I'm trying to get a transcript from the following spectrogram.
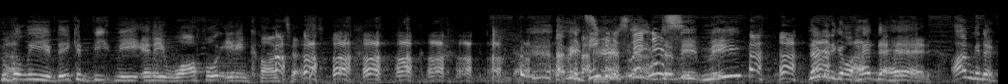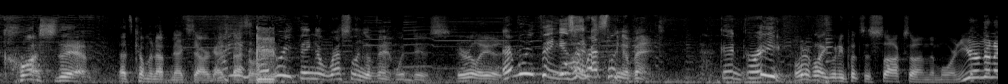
who believe they could beat me in a waffle eating contest. I mean, Speaking of seriously, fitness. to beat me? They're going to go head to head. I'm going to crush them. That's coming up next hour, guys. Why Back is over to you. everything a wrestling event with Deuce? It really is. Everything is a wrestling event. Good grief. What if, like, when he puts his socks on in the morning, you're gonna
